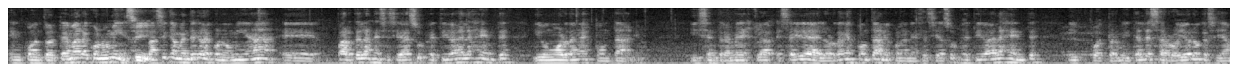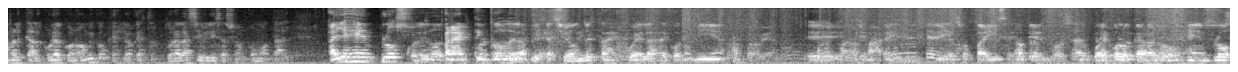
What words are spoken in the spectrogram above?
En cuanto al tema de la economía, básicamente que la economía eh, parte de las necesidades subjetivas de la gente y un orden espontáneo. Y se entremezcla esa idea del orden espontáneo con la necesidad subjetiva de la gente y pues permite el desarrollo de lo que se llama el cálculo económico, que es lo que estructura la civilización como tal. ¿Hay ejemplos prácticos de la aplicación de estas escuelas de economía? Eh, en, esos países. ¿Puedes colocar algún ejemplo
